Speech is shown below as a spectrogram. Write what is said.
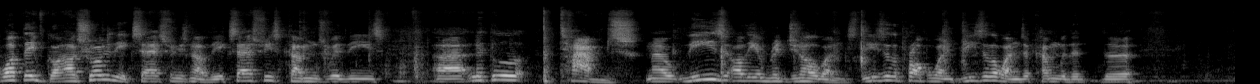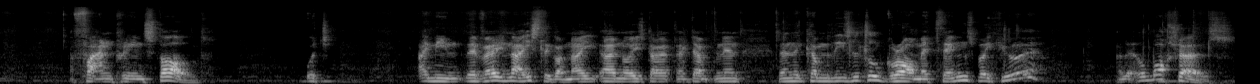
what they've got, I'll show you the accessories now. The accessories comes with these uh, little tabs. Now, these are the original ones. These are the proper ones. These are the ones that come with the, the fan pre-installed. Which, I mean, they're very nice. They've got ni uh, noise uh, dampening. Then they come with these little grommet things by here. A little washers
